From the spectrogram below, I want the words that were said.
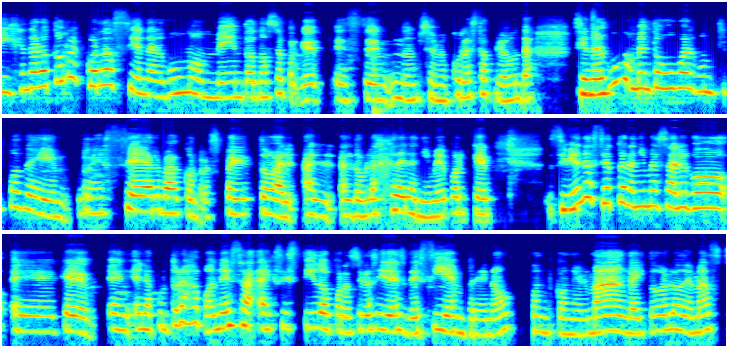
Y Genaro, ¿tú recuerdas si en algún momento, no sé por qué este, se me ocurre esta pregunta, si en algún momento hubo algún tipo de reserva con respecto al, al, doblaje del anime? Porque si bien es cierto, el anime es algo eh, que en, en, la cultura japonesa ha existido, por decirlo así, desde siempre, ¿no? Con, con el manga y todo lo demás.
